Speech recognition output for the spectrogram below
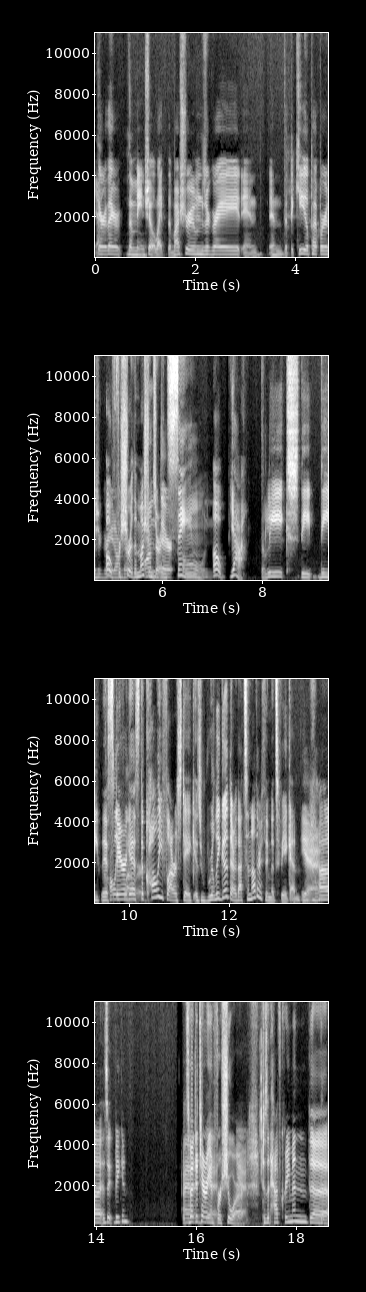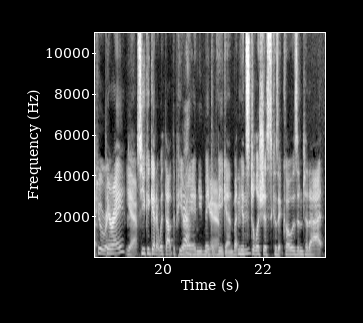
Yeah. They're they're the main show. Like the mushrooms are great, and and the piquillo peppers are great. Oh, for their- sure, the mushrooms are insane. own. Oh yeah, the leeks, the the, the asparagus, the cauliflower steak is really good there. That's another thing that's vegan. Yeah. uh, is it vegan? It's Uh, vegetarian yeah, for sure. yeah. Does it have cream in the, The puree, yeah. So you could get it without the puree Yeah. and you'd make Yeah. it vegan, but it's delicious because it goes into that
